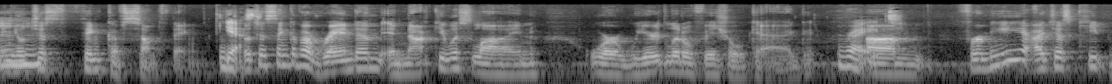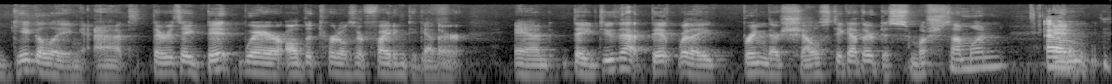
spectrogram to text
and you'll just think of something. Yes. You'll just think of a random innocuous line or a weird little visual gag. Right. Um, for me, I just keep giggling at there is a bit where all the turtles are fighting together, and they do that bit where they bring their shells together to smush someone, Oh. and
